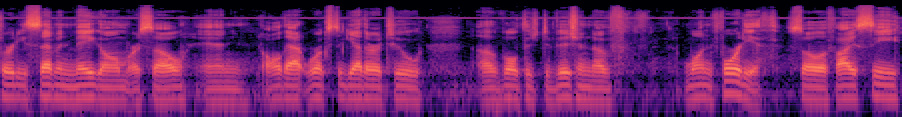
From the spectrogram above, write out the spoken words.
37 megohm or so and all that works together to a voltage division of 1 40th so if I see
